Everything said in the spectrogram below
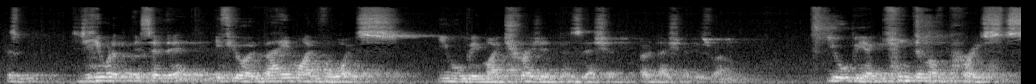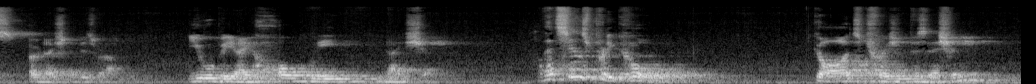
Because did you hear what it said there? If you obey my voice, you will be my treasured possession, O nation of Israel. You will be a kingdom of priests, O nation of Israel. You will be a holy nation. Well, that sounds pretty cool. God's treasured possession,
